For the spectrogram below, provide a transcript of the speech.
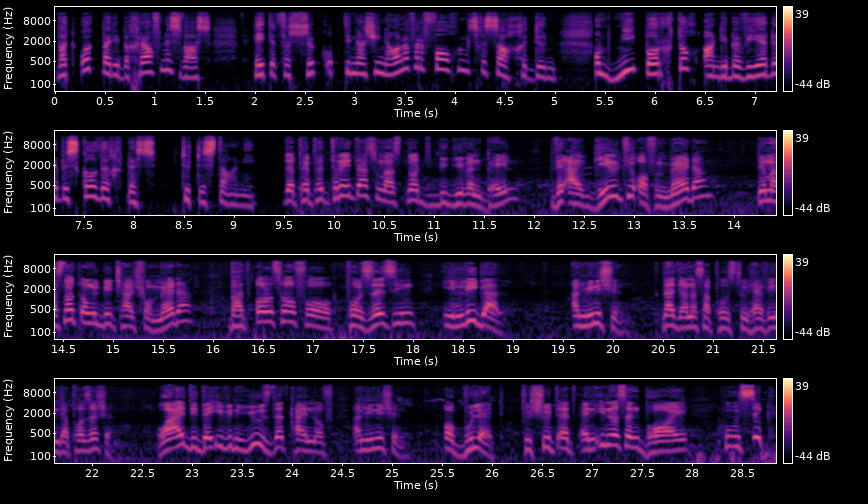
wat ook by die begrafnis was, het 'n versoek op die nasionale vervolgingsgesag gedoen om nie borgtog aan die beweerde beskuldigdes toe te staan nie. The perpetrators must not be given bail. They are guilty of murder. They must not only be charged for murder, but also for possessing illegal ammunition that they are not supposed to have in their possession. Why did they even use that kind of ammunition or bullet to shoot at an innocent boy who is sick?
